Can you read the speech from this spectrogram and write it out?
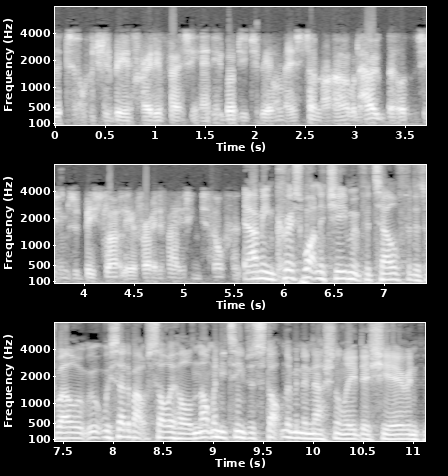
that Telford should be afraid of facing anybody, to be honest. And I would hope that other teams would be slightly afraid of facing Telford. I mean, Chris, what an achievement for Telford as well. We said about Solihull, not many teams have stopped them in the National League this year, and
